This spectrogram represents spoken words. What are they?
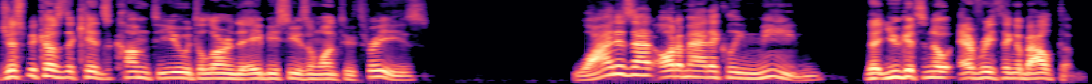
Just because the kids come to you to learn the ABCs and one, two, threes, why does that automatically mean that you get to know everything about them?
